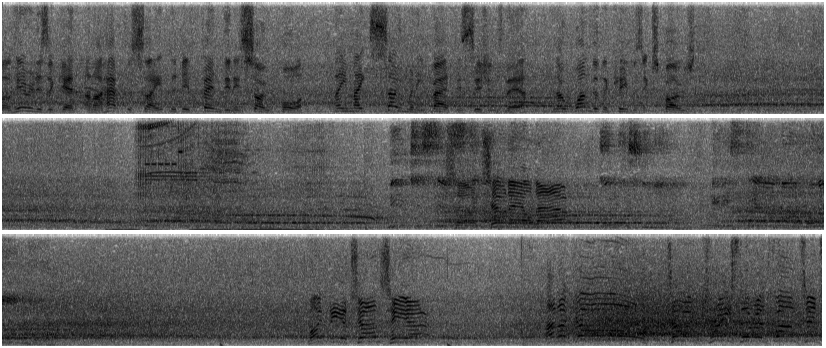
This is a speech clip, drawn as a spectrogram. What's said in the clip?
Well, here it is again, and I have to say, the defending is so poor. They make so many bad decisions there. No wonder the keeper's exposed. So 2-0 now. Might be a chance here. And a goal to increase their advantage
